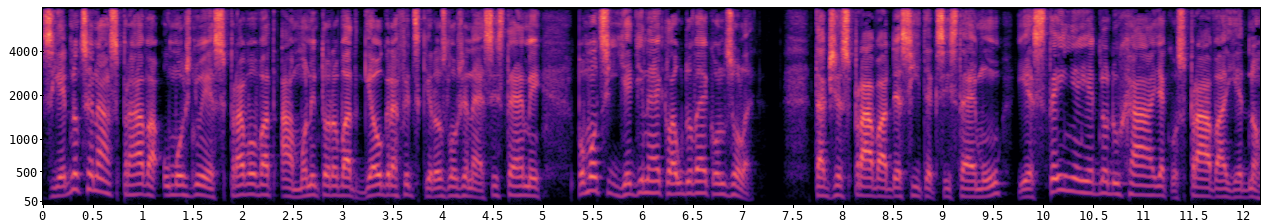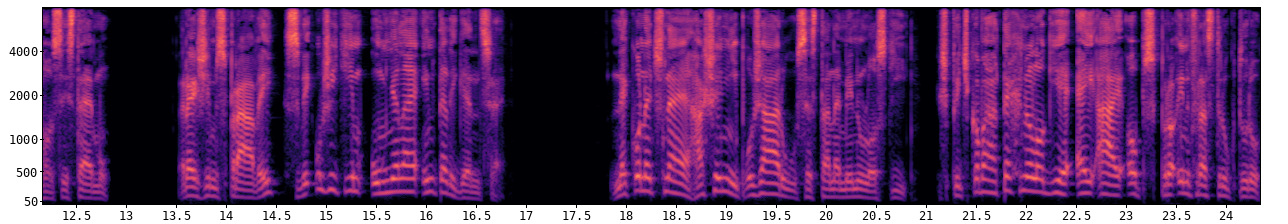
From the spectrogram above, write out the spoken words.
Zjednocená zpráva umožňuje spravovat a monitorovat geograficky rozložené systémy pomocí jediné cloudové konzole. Takže zpráva desítek systémů je stejně jednoduchá jako zpráva jednoho systému. Režim zprávy s využitím umělé inteligence. Nekonečné hašení požárů se stane minulostí. Špičková technologie AI Ops pro infrastrukturu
